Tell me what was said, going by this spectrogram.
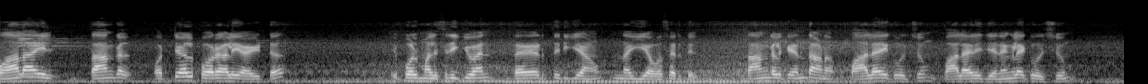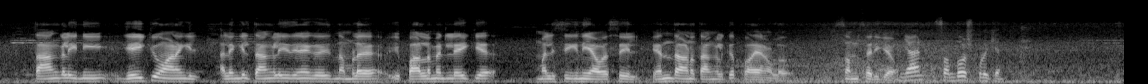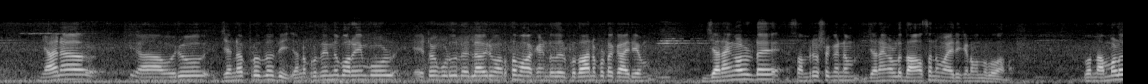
പാലായിൽ താങ്കൾ ഒറ്റയാൾ പോരാളിയായിട്ട് ഇപ്പോൾ മത്സരിക്കുവാൻ തയ്യാറെടുത്തിരിക്കുകയാണ് ഈ അവസരത്തിൽ. താങ്കൾക്ക് എന്താണ് പാലായെക്കുറിച്ചും പാലായിലെ ജനങ്ങളെക്കുറിച്ചും താങ്കൾ ഇനി ജയിക്കുവാണെങ്കിൽ അല്ലെങ്കിൽ താങ്കൾ ഇതിനെ നമ്മളെ ഈ പാർലമെന്റിലേക്ക് മത്സരിക്കുന്ന ഈ അവസ്ഥയിൽ എന്താണ് താങ്കൾക്ക് പറയാനുള്ളത്? സംസാരിക്കാം. ഞാൻ സന്തോഷ് പുളിക്കൻ. ഞാൻ ഒരു ജനപ്രതിനിധി. ജനപ്രതിനിധി എന്ന് പറയുമ്പോൾ ഏറ്റവും കൂടുതൽ എല്ലാവരും അർത്ഥമാക്കേണ്ടത് പ്രധാനപ്പെട്ട കാര്യം ജനങ്ങളുടെ സംരക്ഷകനും ജനങ്ങളുടെ ദാസനുമായിരിക്കണം എന്നുള്ളതാണ് അപ്പോൾ നമ്മൾ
